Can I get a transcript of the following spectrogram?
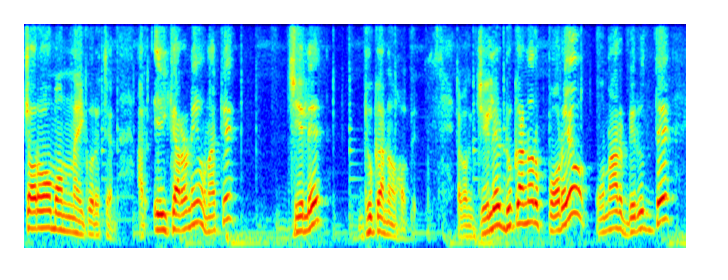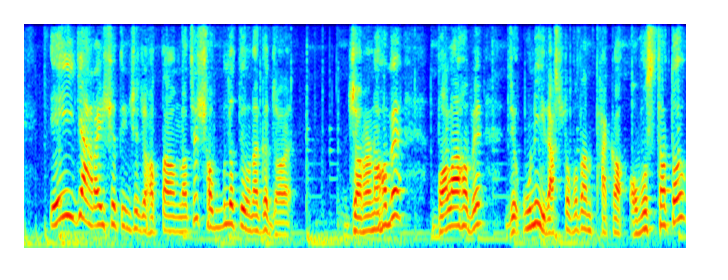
চরম অন্যায় করেছেন। আর এই কারণে ওনাকে জেলে ঢুকানো হবে। এবং জেলে ঢুকানোর পরেও ওনার বিরুদ্ধে এই যে আড়াইশো, তিনশো যে হত্যা মামলা আছে, সবগুলোতে ওনাকে জড়া- জড়ানো হবে। বলা হবে যে উনি রাষ্ট্রপ্রধান থাকা অবস্থাতেও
